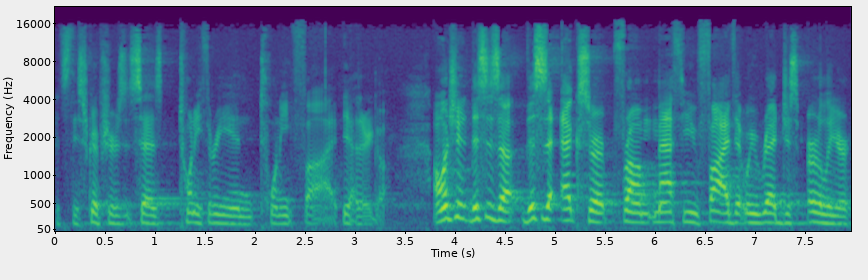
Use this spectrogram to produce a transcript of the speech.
It's the scriptures. It says 23 and 25. Yeah, there you go. I want you, To, this is, a, this is an excerpt from Matthew 5 that we read just earlier,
